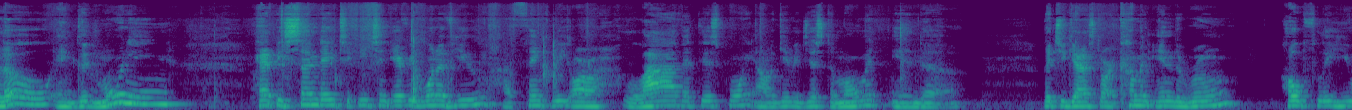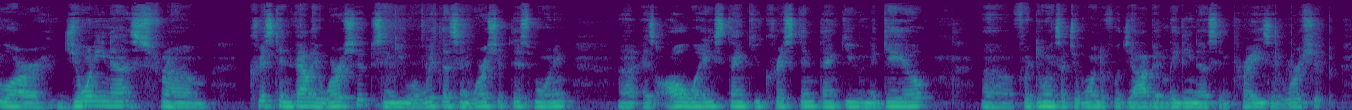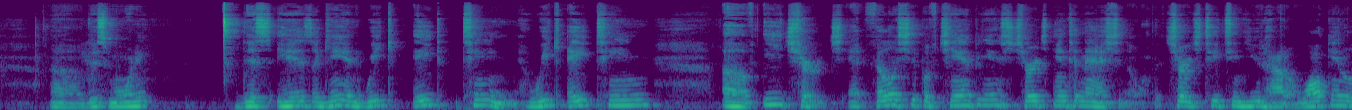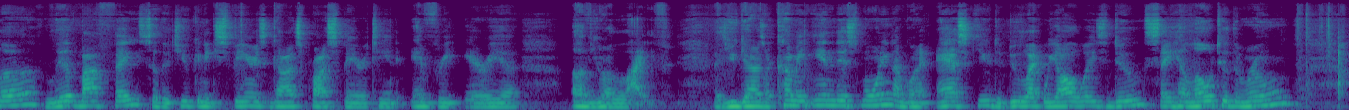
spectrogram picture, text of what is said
Hello and good morning. Happy Sunday to each and every one of you. I think we are live at this point. I'll give it just a moment and uh, let you guys start coming in the room. Hopefully, you are joining us from Kristen Valley Worships and you were with us in worship this morning. Uh, as always, thank you, Kristen. Thank you, Nigel, uh, for doing such a wonderful job in leading us in praise and worship uh, this morning. This is again week 18, week 18 of E Church at Fellowship of Champions Church International. The church teaching you how to walk in love, live by faith, so that you can experience God's prosperity in every area of your life. As you guys are coming in this morning, I'm going to ask you to do like we always do say hello to the room,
